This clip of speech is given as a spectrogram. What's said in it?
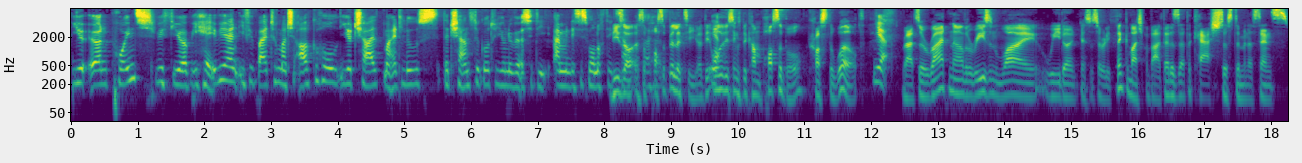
you earn points with your behavior, and if you buy too much alcohol, your child might lose the chance to go to university. I mean, this is one of the these are as a possibility. The- Yeah. All of these things become possible across the world, Yeah, right? So right now, the reason why we don't necessarily think much about that is that the cash system, in a sense,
